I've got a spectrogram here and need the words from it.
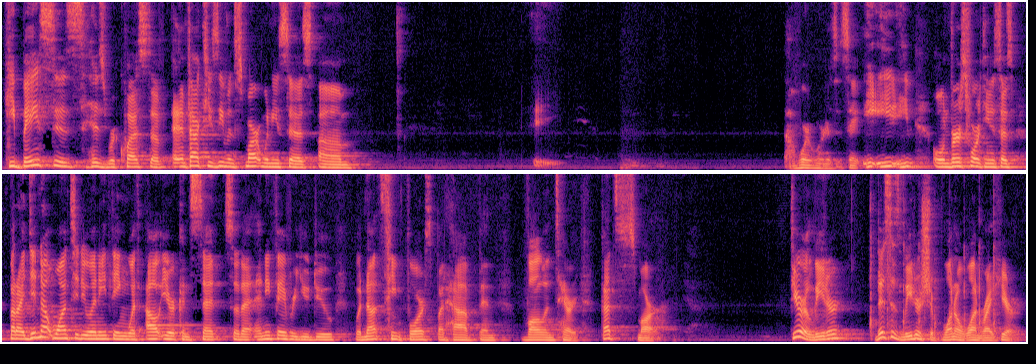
He bases his request of, in fact, he's even smart when he says, um, where, where does it say? He, he, he, oh, in verse 14, it says, But I did not want to do anything without your consent, so that any favor you do would not seem forced, but have been voluntary. That's smart. If you're a leader, this is leadership 101 right here.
